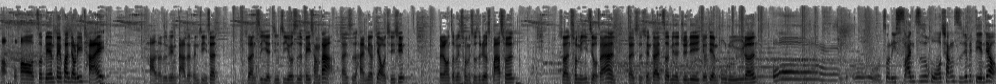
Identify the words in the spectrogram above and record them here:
好，火炮这边被换掉了一台，哈特这边打得很谨慎，虽然自己的经济优势非常大，但是还没有掉我清心。飞龙这边村民数是六十八村。虽然村民一直有在按，但是现在正面的军力有点不如于人哦。这里三支火枪直接被点掉。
